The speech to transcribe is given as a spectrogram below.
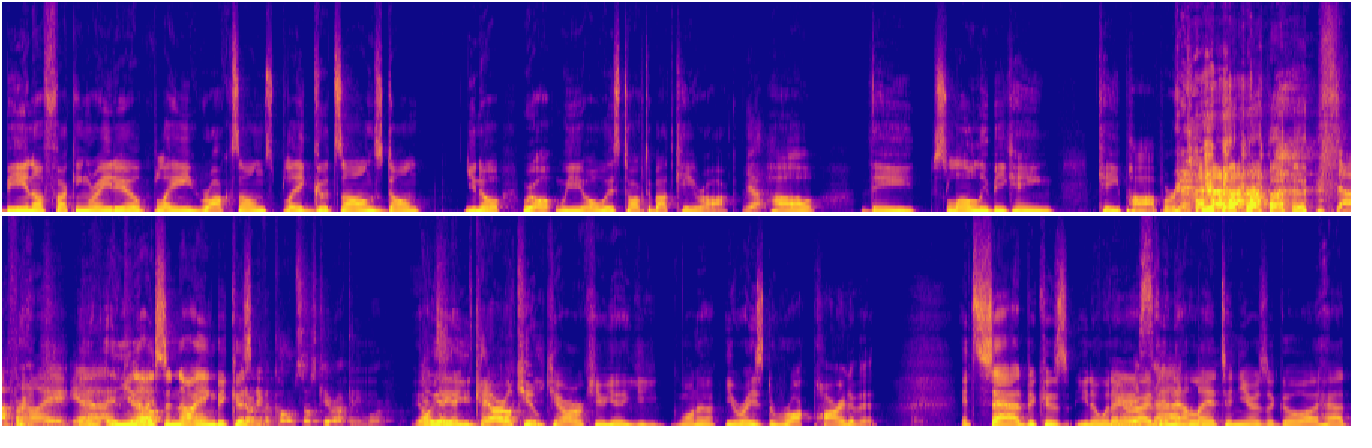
Be in a fucking radio, play rock songs, play good songs. Don't you know? We're we always talked about K rock. Yeah. How they slowly became K-pop or Definitely. Yeah. and, and you know K-rock- it's annoying because they don't even call themselves K Rock anymore. Oh yeah, yeah. You KROQ. KROQ. Yeah, you want to erase the rock part of it. It's sad because you know when I arrived sad. in LA ten years ago, I had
